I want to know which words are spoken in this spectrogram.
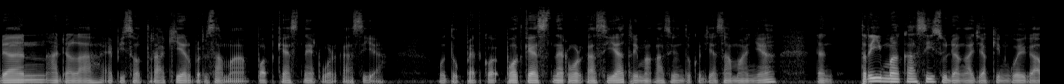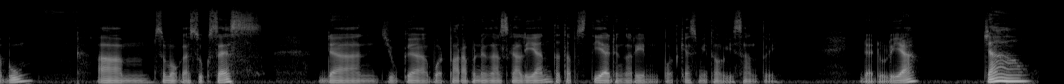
dan adalah episode terakhir bersama Podcast Network Asia. Untuk Podcast Network Asia, terima kasih untuk kerjasamanya dan terima kasih sudah ngajakin gue gabung. Um, semoga sukses dan juga buat para pendengar sekalian tetap setia dengerin podcast mitologi santuy. Udah dulu ya. Ciao.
